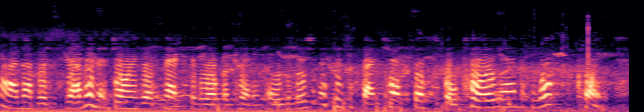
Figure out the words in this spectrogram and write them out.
Uh, number seven joins us next in the open training A division. This is Francesca Scultori and West Point.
